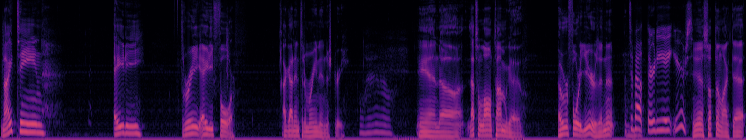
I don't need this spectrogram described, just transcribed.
1983 84 I got into the marine industry Wow. And uh, that's a long time ago over 40 years isn't it It's about 38 years. yeah something like that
